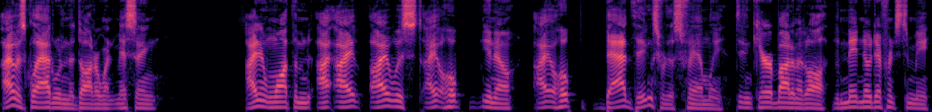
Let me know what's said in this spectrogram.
I was glad when the daughter went missing. I didn't want them. I, I, I was. I hope you know. I hope bad things for this family. Didn't care about him at all. It made no difference to me.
